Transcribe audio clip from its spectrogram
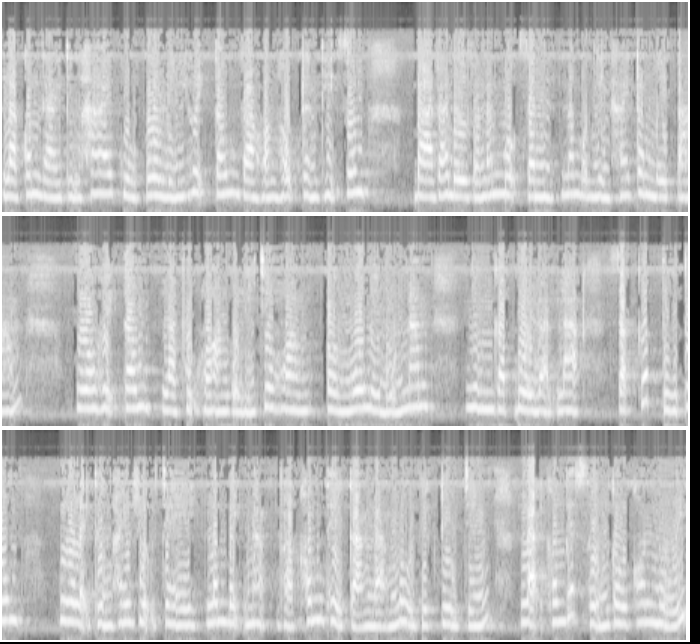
là con gái thứ hai của vua Lý Huệ Tông và Hoàng hậu Trần Thị Dung. Bà ra đời vào năm Mậu Dần năm 1218. Vua Huệ Tông là phụ hoàng của Lý Chiêu Hoàng ở ngôi 14 năm nhưng gặp buổi loạn lạc, giặc cướp tứ tung, vua lại thường hay rượu chè, lâm bệnh nặng và không thể cáng đáng nổi việc triều chính, lại không biết sớm cầu con nối.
